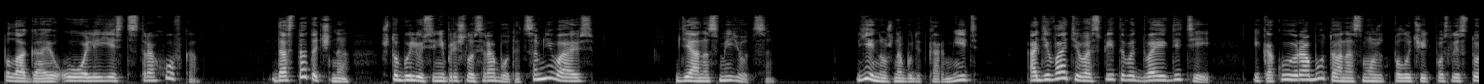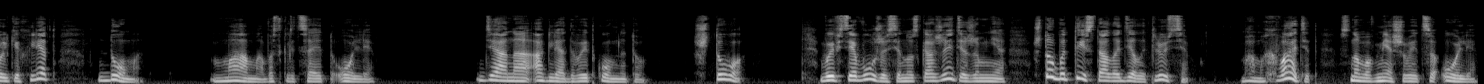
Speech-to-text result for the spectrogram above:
Полагаю, у Оли есть страховка. Достаточно, чтобы Люсе не пришлось работать? Сомневаюсь. Диана смеется. Ей нужно будет кормить, одевать и воспитывать двоих детей. И какую работу она сможет получить после стольких лет дома? «Мама!» — восклицает Олли. Диана оглядывает комнату. «Что?» «Вы все в ужасе, но скажите же мне, что бы ты стала делать, Люси?» «Мама, хватит!» — снова вмешивается Оля.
